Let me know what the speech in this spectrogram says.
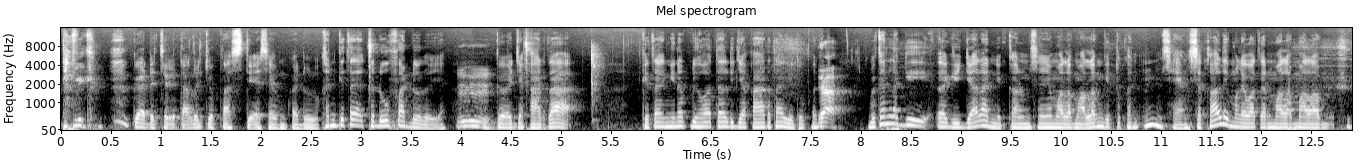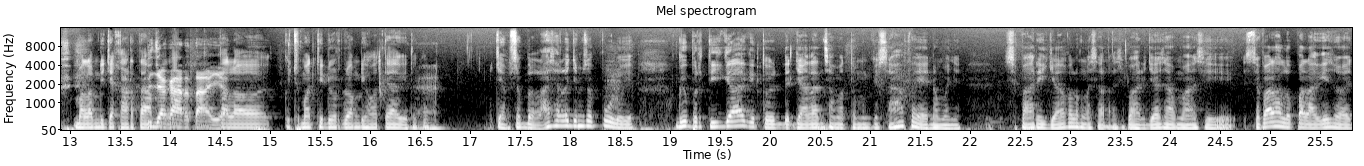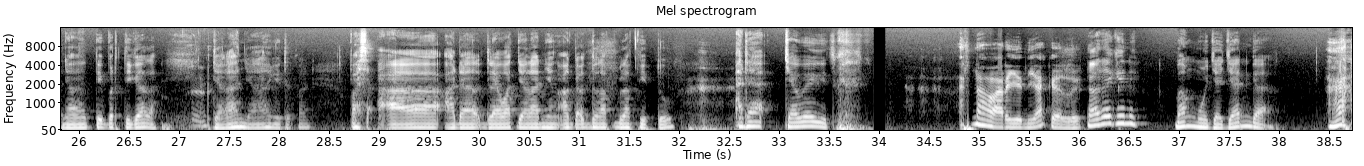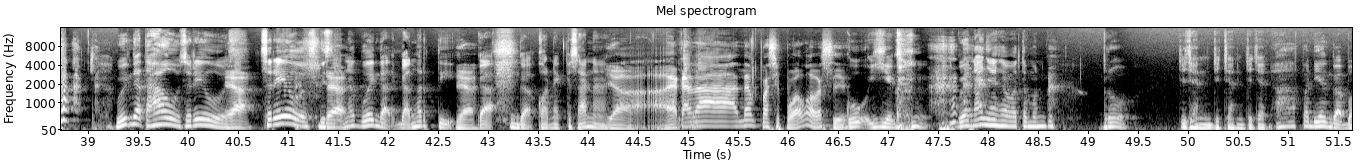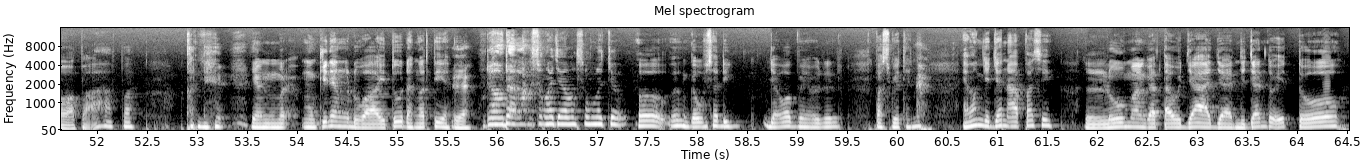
Tapi gue ada cerita lucu pas di SMK dulu. Kan kita ke Dufan dulu ya? Hmm. ke Jakarta kita nginep di hotel di Jakarta gitu kan. Ya. Gue kan lagi lagi jalan nih kalau misalnya malam-malam gitu kan hmm, sayang sekali melewatkan malam-malam malam di Jakarta. Di Kalau- Jakarta, ya. kalau cuma tidur doang di hotel gitu kan. Jam 11 atau jam 10 ya. Gue bertiga gitu jalan sama temen ke siapa ya namanya? Si Parija kalau nggak salah si Parija sama si siapa lah lupa lagi soalnya bertiga lah. Jalan-jalan gitu kan. Pas ah, ada lewat jalan yang agak gelap-gelap gitu ada cewek gitu nawarin ya ke lu Nah kayak gini, bang mau jajan nggak? gue nggak tahu serius, Ya. serius di Ya. sana gue nggak nggak ngerti, Ya. nggak nggak connect ke sana. ya ya karena anda pasti polos ya Gue iya gue nanya sama temen gue, bro jajan jajan jajan apa dia nggak bawa apa-apa kan yang mungkin yang kedua itu udah ngerti ya Iya. udah udah langsung aja langsung aja Eh, nggak usah dijawab ya pas gue tanya emang jajan apa sih lu mah nggak tahu jajan jajan tuh itu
